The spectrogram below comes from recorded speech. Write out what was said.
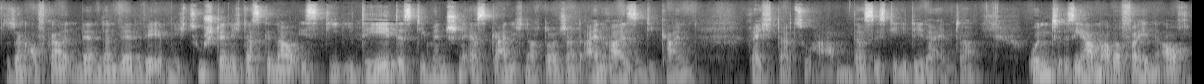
sozusagen aufgehalten werden, dann werden wir eben nicht zuständig. Das genau ist die Idee, dass die Menschen erst gar nicht nach Deutschland einreisen, die kein Recht dazu haben. Das ist die Idee dahinter. Und Sie haben aber vorhin auch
